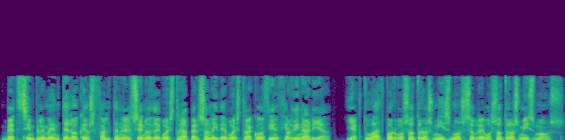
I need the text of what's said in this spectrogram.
Ved simplemente lo que os falta en el seno de vuestra persona y de vuestra conciencia ordinaria, y actuad por vosotros mismos sobre vosotros mismos.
